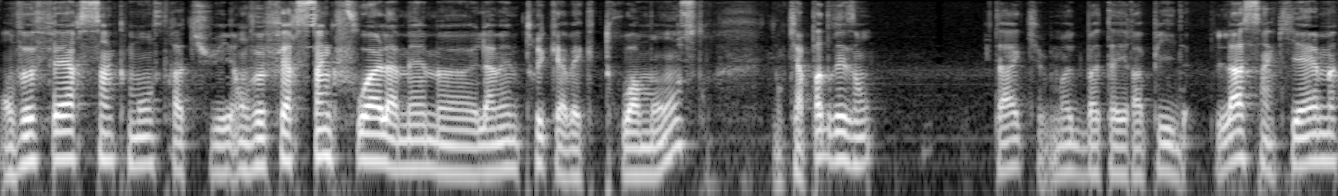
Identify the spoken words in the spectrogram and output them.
On veut faire 5 monstres à tuer. On veut faire 5 fois la même, euh, la même truc avec 3 monstres. Donc il n'y a pas de raison. Tac, mode bataille rapide, la cinquième.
